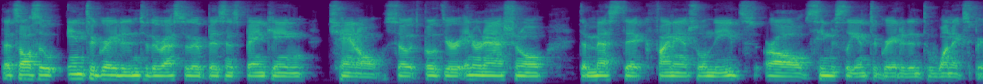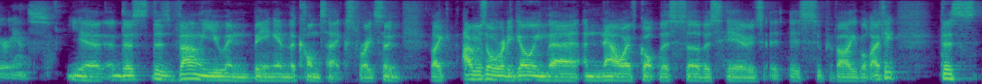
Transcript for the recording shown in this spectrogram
that's also integrated into the rest of their business banking channel. So it's both your international domestic financial needs are all seamlessly integrated into one experience. Yeah, there's there's value in being in the context, right? So like I was already going there and now I've got this service here is is super valuable. I think this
